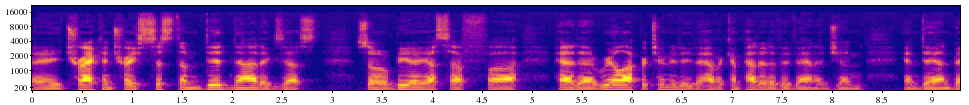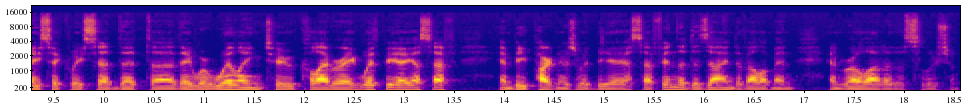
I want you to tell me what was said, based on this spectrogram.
A track and trace system did not exist. So BASF uh, had a real opportunity to have a competitive advantage and and Dan basically said that uh, they were willing to collaborate with BASF and be partners with BASF in the design, development, and rollout of the solution.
